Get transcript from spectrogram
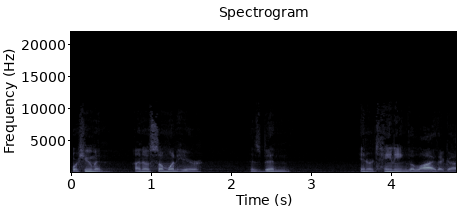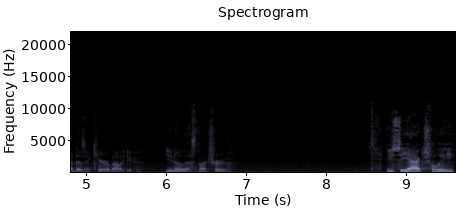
We're human. I know someone here has been entertaining the lie that God doesn't care about you. You know that's not true. You see, actually,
